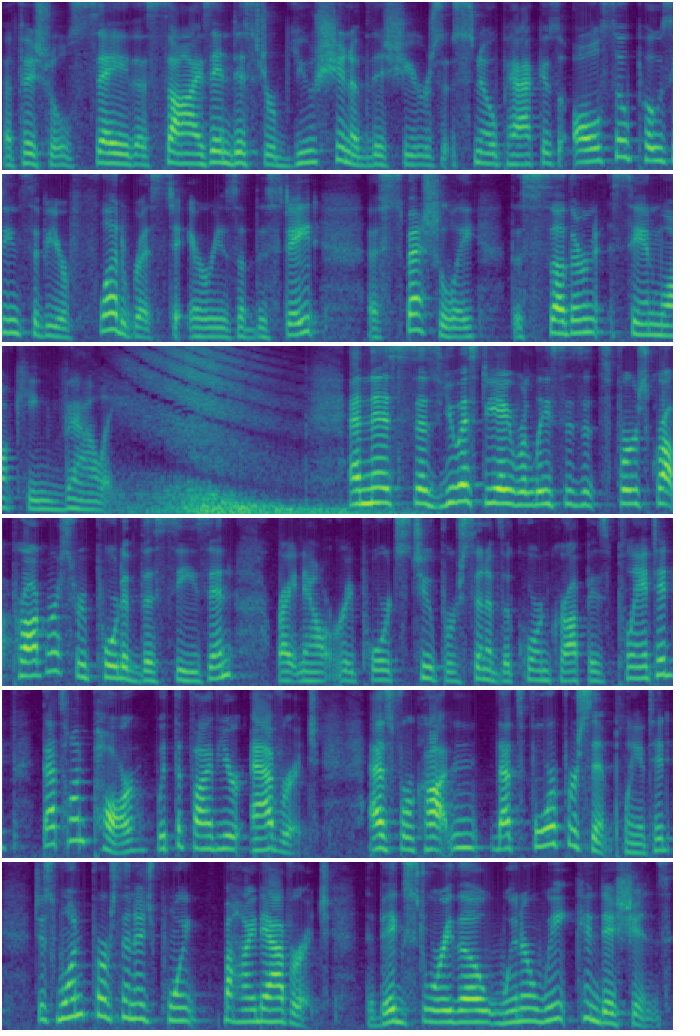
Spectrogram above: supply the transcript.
Officials say the size and distribution of this year's snowpack is also posing severe flood risks to areas of the state, especially the southern San Joaquin Valley. And this says USDA releases its first crop progress report of the season. Right now, it reports 2% of the corn crop is planted. That's on par with the five year average. As for cotton, that's 4% planted, just one percentage point behind average. The big story, though, winter wheat conditions,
